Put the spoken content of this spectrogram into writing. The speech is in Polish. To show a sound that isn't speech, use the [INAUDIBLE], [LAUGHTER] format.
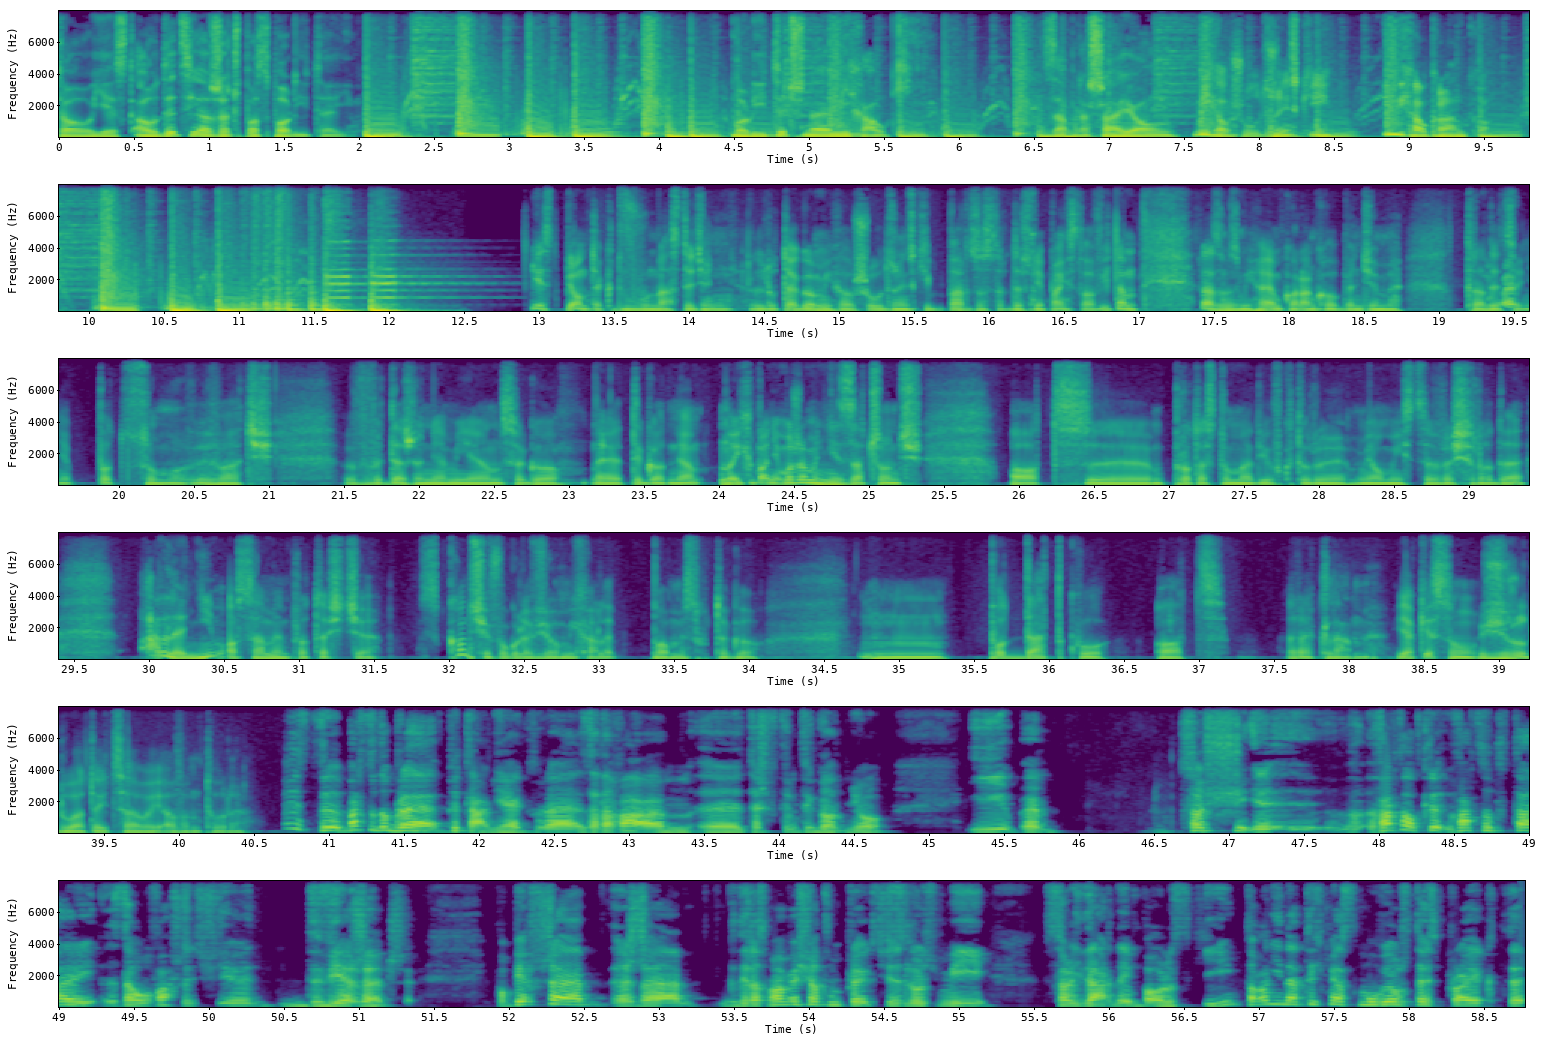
To jest audycja Rzeczpospolitej. Polityczne Michałki. Zapraszają Michał Szułdrzyński i Michał Kolanko. Jest piątek, 12 dzień lutego. Michał Szułdrzyński, bardzo serdecznie Państwa witam. Razem z Michałem Kolanką będziemy tradycyjnie podsumowywać wydarzenia mijającego e, tygodnia. No i chyba nie możemy nie zacząć od y, protestu mediów, który miał miejsce we środę, ale nim o samym proteście, skąd się w ogóle wziął, Michale, pomysł tego mm, podatku od reklamy? Jakie są źródła tej całej awantury? To jest e, bardzo dobre pytanie, które zadawałem e, też w tym tygodniu i e, coś warto, warto tutaj zauważyć dwie rzeczy. Po pierwsze, że gdy rozmawia się o tym projekcie z ludźmi Solidarnej Polski, to oni natychmiast mówią, że to jest projekt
